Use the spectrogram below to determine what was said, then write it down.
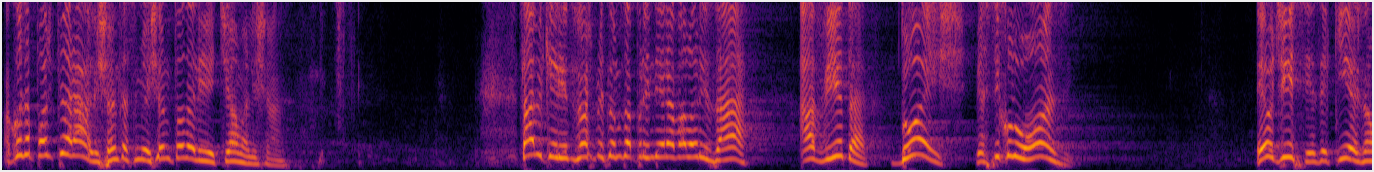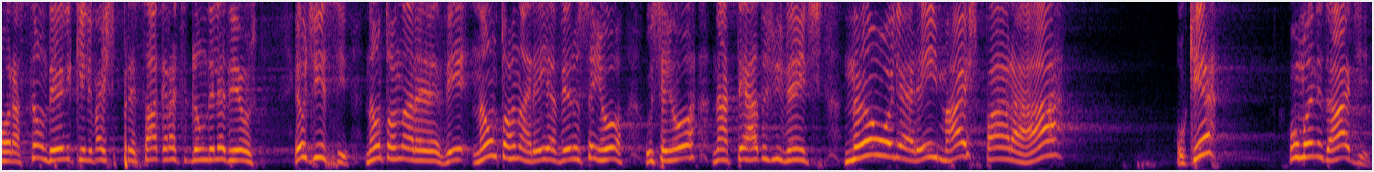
A coisa pode piorar. Alexandre está se mexendo todo ali. Te amo, Alexandre. Sabe, queridos, nós precisamos aprender a valorizar a vida. 2, versículo 11. Eu disse, Ezequias, na oração dele, que ele vai expressar a gratidão dele a Deus. Eu disse: não tornarei, a ver, não tornarei a ver o Senhor, o Senhor na terra dos viventes. Não olharei mais para a. O quê? Humanidade.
